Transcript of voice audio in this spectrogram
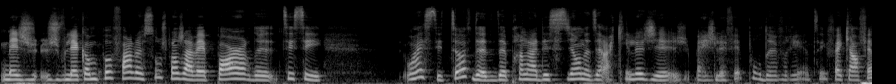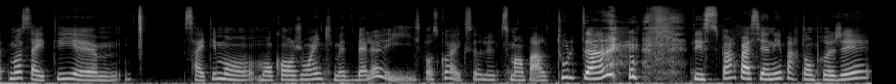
mais je, je voulais comme pas faire le saut. Je pense que j'avais peur de... Tu sais, c'est... Ouais, c'est tough de, de prendre la décision de dire, OK, là, je, ben, je le fais pour de vrai, tu sais. Fait qu'en fait, moi, ça a été... euh, ça a été mon, mon conjoint qui m'a dit, ben là, il se passe quoi avec ça, là? Tu m'en parles tout le temps. T'es super passionné par ton projet,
